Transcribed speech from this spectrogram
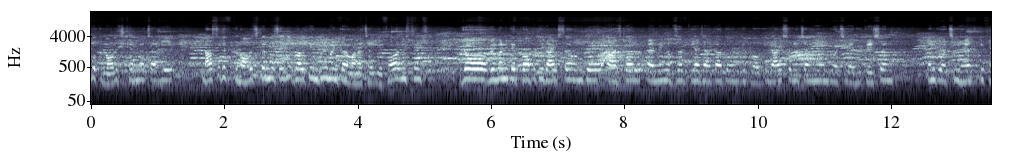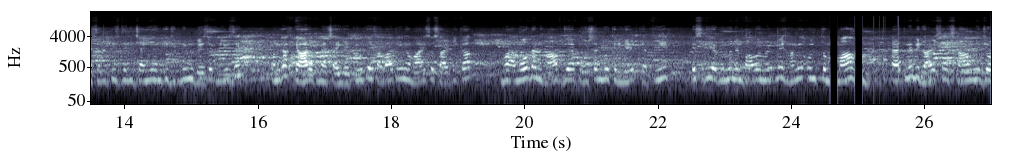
को एक्नॉलेज करना चाहिए, ना सिर्फ़ एक्नॉलेज करना चाहिए, बल्कि इम्प्लीमेंट करवाना चाहिए। फॉर इंस्टेंस जो वुमेन के प्रॉपर्टी राइट्स हैं, उनको आजकल नहीं ऑब्ज़र्व किया जाता तो उनके प्रॉपर्टी राइट्स होने चाहिए, उनको अच्छी एजुकेशन उनको अच्छी हेल्थ की फैसिलिटीज़ देनी चाहिए, उनकी जितनी भी बेसिक नीड्स हैं, उनका ख्याल रखना चाहिए। क्योंकि ख़वान हमारी सोसाइटी का मोर देन हाफ़ जो है पोर्शन वो क्रिएट करती हैं। इसलिए वुमेन एम्पावरमेंट में हमें उन तमाम इतने भी राइट्स हैं इस्लाम ने जो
